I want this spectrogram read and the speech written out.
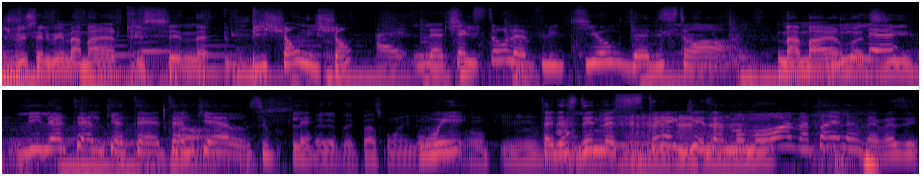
Je veux saluer ma mère, Christine Bichon-Nichon. Hey, le Qui- texto le plus cute de l'histoire. Ma mère m'a dit. lis-le tel que tel, tel Ah. quel, s'il vous plaît. Ben, peut-être pas à ce point-là. Oui. là. T'as décidé de me citer avec Jason Momoa un matin, là? Ben, vas-y.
